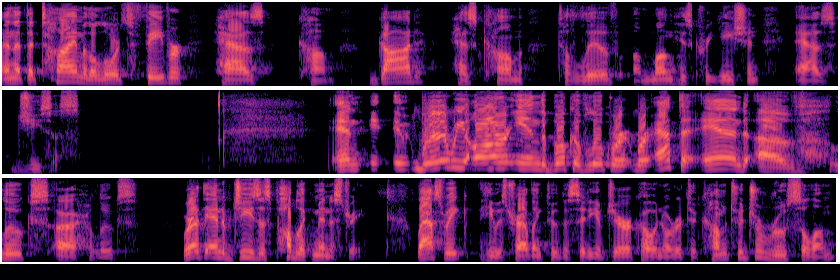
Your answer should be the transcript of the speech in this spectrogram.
and that the time of the Lord's favor has come. God has come to live among his creation as Jesus. And it, it, where we are in the book of Luke, we're, we're at the end of Luke's, uh, Luke's, we're at the end of Jesus' public ministry. Last week, he was traveling through the city of Jericho in order to come to Jerusalem.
